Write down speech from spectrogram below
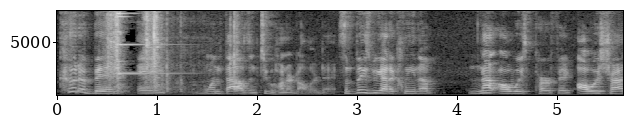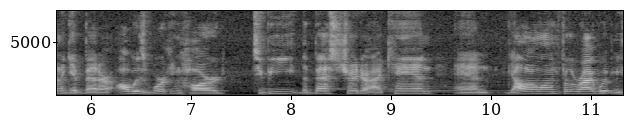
could have been a $1,200 day. Some things we got to clean up. Not always perfect, always trying to get better, always working hard to be the best trader I can, and y'all are along for the ride with me.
